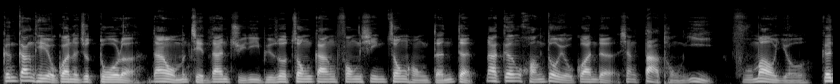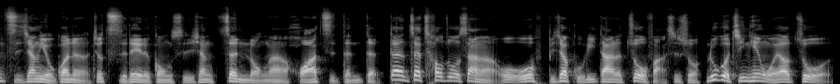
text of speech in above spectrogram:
跟钢铁有关的就多了。当然，我们简单举例，比如说中钢、丰兴、中红等等。那跟黄豆有关的，像大统益。福茂油跟纸浆有关的，就纸类的公司，像正隆啊、华子等等。但在操作上啊，我我比较鼓励大家的做法是说，如果今天我要做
